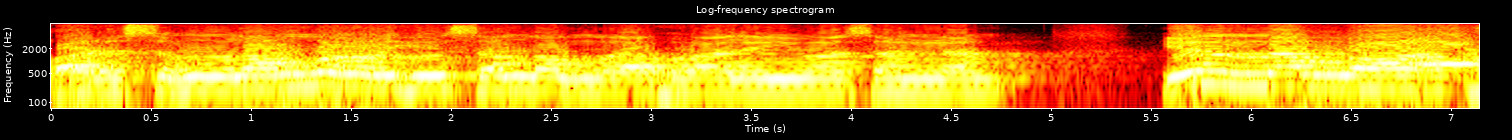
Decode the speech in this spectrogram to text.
ورسول الله صلى الله عليه وسلم إن الله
